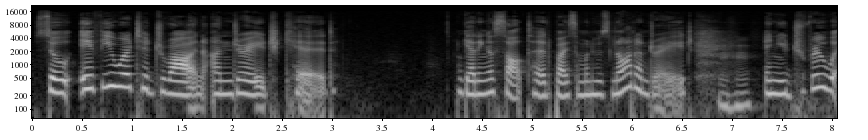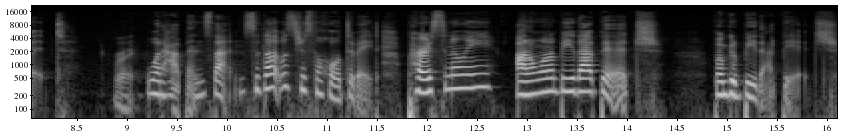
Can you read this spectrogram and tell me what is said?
So if you were to draw an underage kid getting assaulted by someone who's not underage mm-hmm. and you drew it Right. what happens then? So that was just the whole debate. Personally i don't want to be that bitch but i'm gonna be that bitch.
